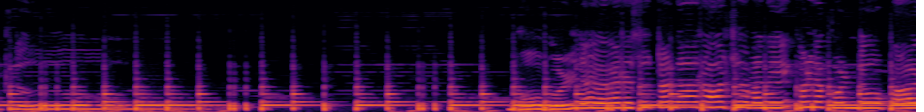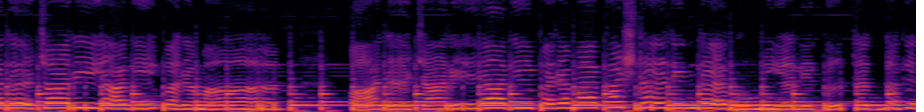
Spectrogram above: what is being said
মেঘলো ಭೂಗುಳ್ಳರ ರಾಜವನೆ ರಾಜ್ಯವನ್ನೇ ಕಳಕೊಂಡು ಪಾದಚಾರಿಯಾಗಿ ಪರಮ ಪಾದಚಾರಿಯಾಗಿ ಪರಮ ಕಷ್ಟದಿಂದ ಭೂಮಿಯಲ್ಲಿ ಕೃತಜ್ಞಗೆ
